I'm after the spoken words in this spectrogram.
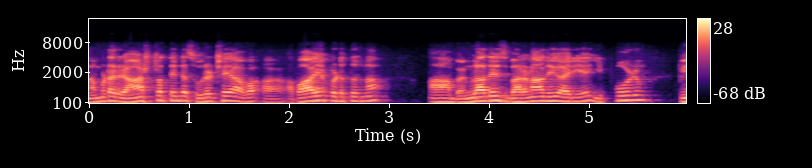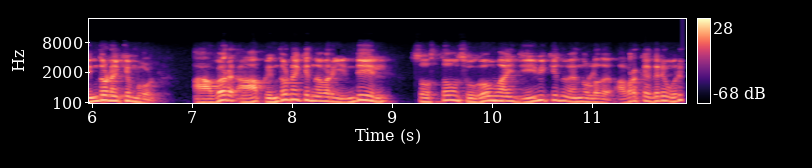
നമ്മുടെ രാഷ്ട്രത്തിന്റെ സുരക്ഷയെ അവ അപായപ്പെടുത്തുന്ന ആ ബംഗ്ലാദേശ് ഭരണാധികാരിയെ ഇപ്പോഴും പിന്തുണയ്ക്കുമ്പോൾ അവർ ആ പിന്തുണയ്ക്കുന്നവർ ഇന്ത്യയിൽ സ്വസ്ഥവും സുഖവുമായി ജീവിക്കുന്നു എന്നുള്ളത് അവർക്കെതിരെ ഒരു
